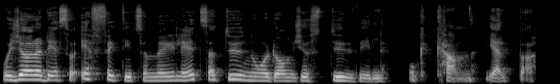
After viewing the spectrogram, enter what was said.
och göra det så effektivt som möjligt så att du når dem just du vill och kan hjälpa.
